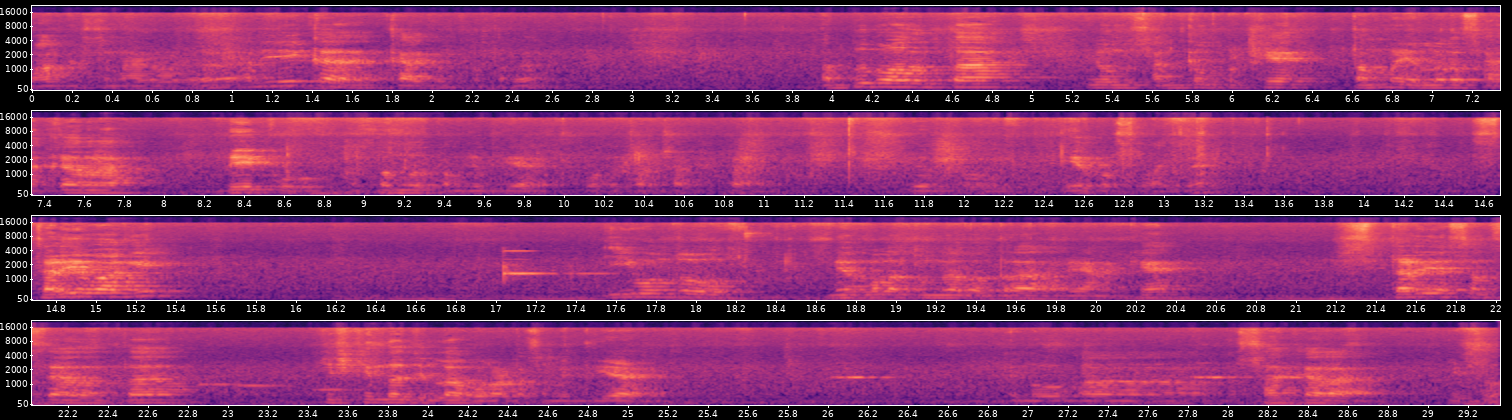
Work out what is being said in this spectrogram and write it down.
ಬಾಲಕೃಷ್ಣ ನಾಯ್ಡು ಇದ್ದಾರೆ. ಅನೇಕ ಕಾರ್ಯಕ್ರಮ ಅದ್ಭುತವಾದಂಥ ಈ ಒಂದು ಸಂಕಲ್ಪಕ್ಕೆ ತಮ್ಮ ಎಲ್ಲರ ಸಹಕಾರ ಬೇಕು ಅಂತಂದು ಜೊತೆಗೆ ಒಂದು ಚರ್ಚಾಕಟ ಇವತ್ತು ಏರ್ಪಡಿಸಲಾಗಿದೆ. ಸ್ಥಳೀಯವಾಗಿ ಈ ಒಂದು ನಿರ್ಮಲ ತುಂಗಭದ್ರಾ ಅಭಿಯಾನಕ್ಕೆ ಸ್ಥಳೀಯ ಸಂಸ್ಥೆ ಆದಂಥ ಕಿಷ್ಕಿಂದ ಜಿಲ್ಲಾ ಹೋರಾಟ ಸಮಿತಿಯ ಏನು ಸಹಕಾರ ಇತ್ತು.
